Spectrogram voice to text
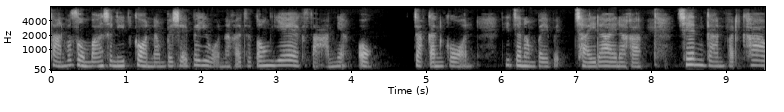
สารผสมบางชนิดก่อนนำไปใช้ประโยชน์นะคะ จะต้องแยกสารเนี่ยออกจากกันก่อนที่จะนำไปใช้ได้นะคะ เช่นการฝัดข้าว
